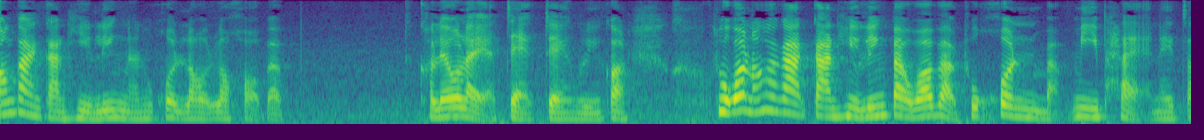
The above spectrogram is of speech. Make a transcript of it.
ต้องการการ healing นะทุกคนเราเราขอแบบเขาเรียกว่าอะไรอะแจกแจงตรงนี้ก่อน ทุกคนต้องการการ healing แปลว่าแบบทุกคนแบบมีแผลในใจ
